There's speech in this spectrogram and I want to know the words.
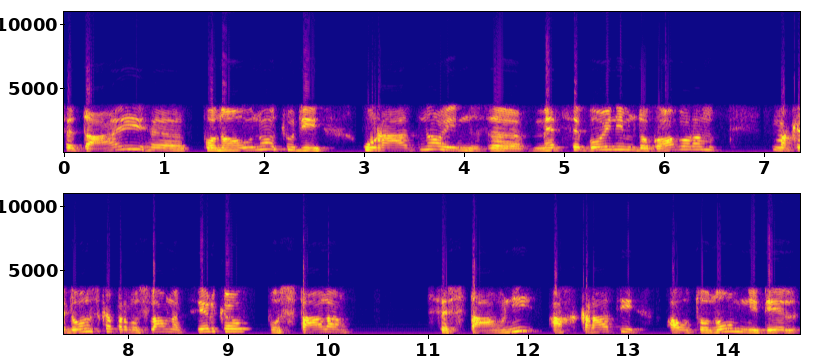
sedaj eh, ponovno tudi uradno in z medsebojnim dogovorom makedonska pravoslavna cerkev postala sestavni, a hkrati avtonomni del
